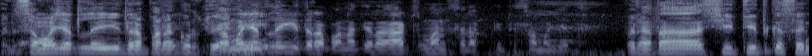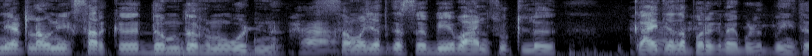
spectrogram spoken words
पण समाजातलं इद्रापणा करतोय आणि समाजातलं इदरापणा त्याला आठ माणसं लागते ते समाजात. पण आता शेतीत कसं नेट लावून एक सारखं दम धरून ओढणं. समाजात कसं बेभान सुटलं काय त्याचा फरक नाही पडत. पण इथं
